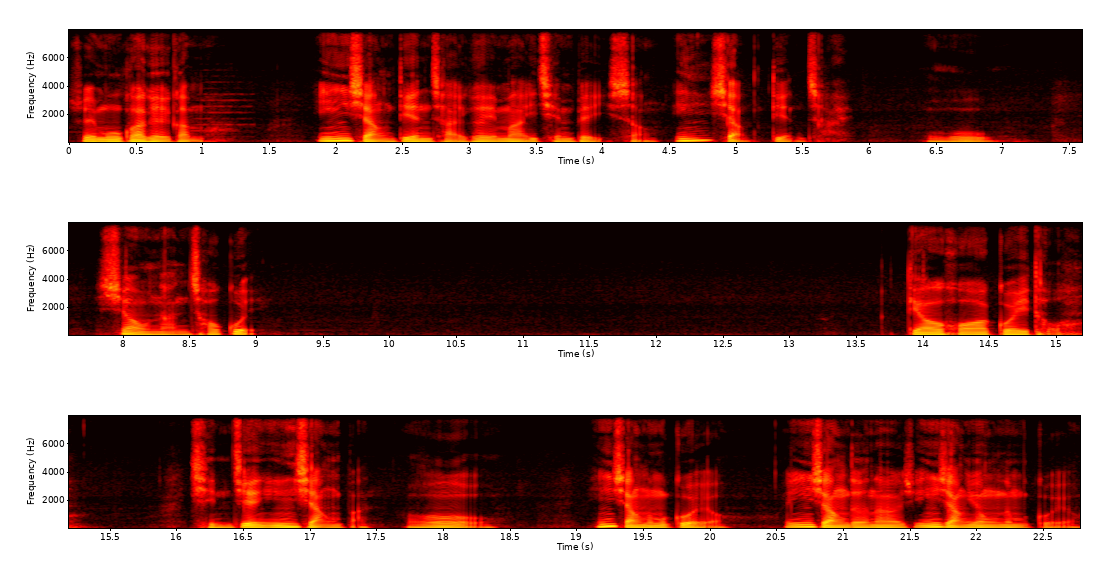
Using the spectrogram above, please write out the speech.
所以木块可以干嘛？音响电材可以卖一千倍以上。音响电材，哦，孝南超贵。雕花龟头，请见音响版。哦，音响那么贵哦？音响的呢音响用那么贵哦？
